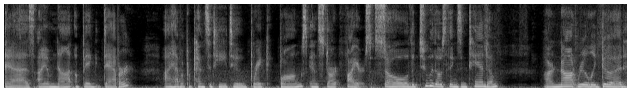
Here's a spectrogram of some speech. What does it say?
as I am not a big dabber. I have a propensity to break bongs and start fires. So the two of those things in tandem are not really good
